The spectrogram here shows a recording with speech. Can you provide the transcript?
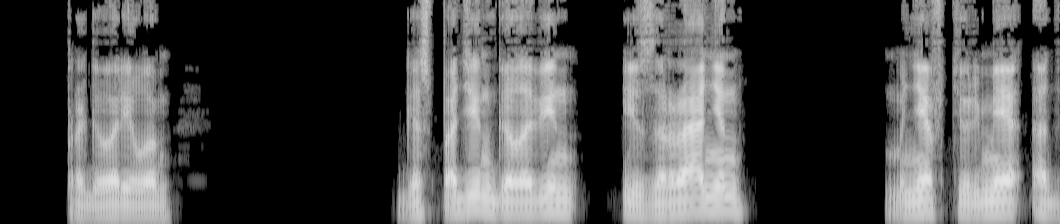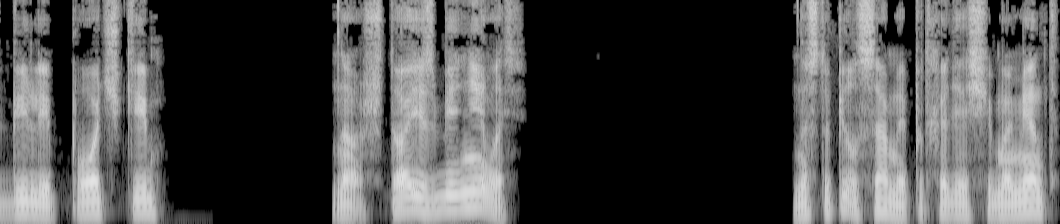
— проговорил он. «Господин Головин изранен, мне в тюрьме отбили почки. Но что изменилось?» Наступил самый подходящий момент,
